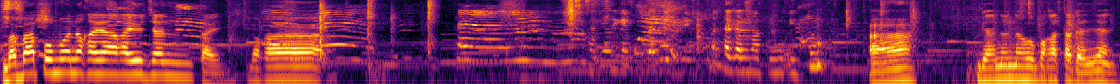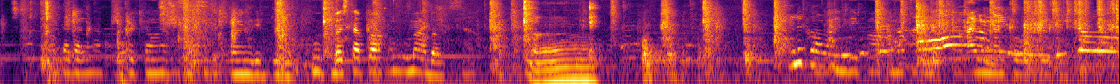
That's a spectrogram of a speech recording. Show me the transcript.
Baba po muna kaya kayo dyan, Tay. Baka... Matagal na po ito. Ah, gano'n na ho ba katagal yan? Matagal na po ito. Nasasakit po yung dibdib ko. Basta po akong bumabagsak. Ah, Hindi po ako. Nakainom ng tubig.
